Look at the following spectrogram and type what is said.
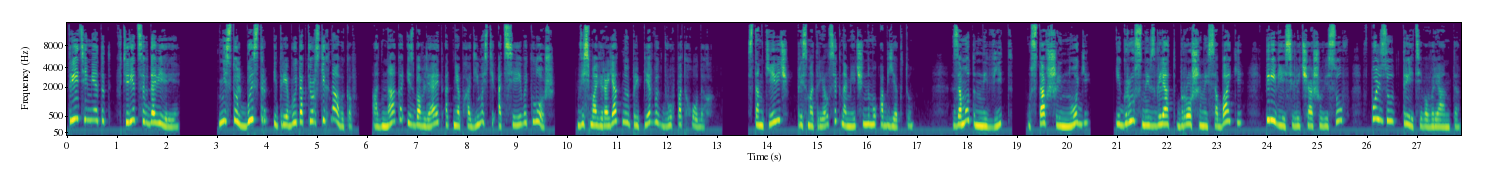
Третий метод – втереться в доверие. Не столь быстр и требует актерских навыков, однако избавляет от необходимости отсеивать ложь, весьма вероятную при первых двух подходах. Станкевич присмотрелся к намеченному объекту. Замотанный вид, уставшие ноги и грустный взгляд брошенной собаки перевесили чашу весов в пользу третьего варианта.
